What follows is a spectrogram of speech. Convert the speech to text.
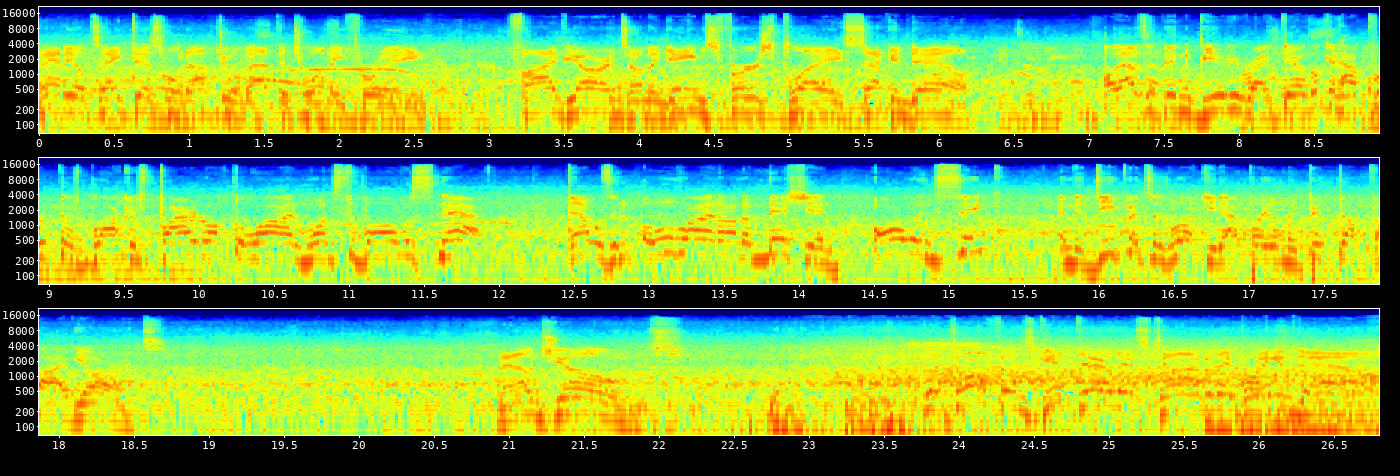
And he'll take this one up to about the 23. Five yards on the game's first play, second down. Oh, that was a thing of beauty right there. Look at how quick those blockers fired off the line once the ball was snapped. That was an O-line on a mission, all in sync, and the defense is lucky that play only picked up five yards. Now Jones. The Dolphins get there this time, and they bring him down.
